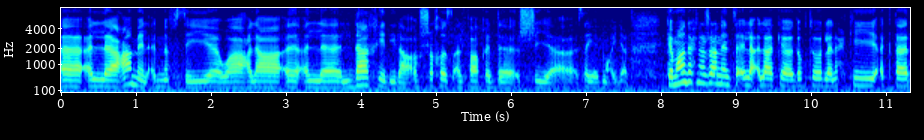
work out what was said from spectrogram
آه، العامل النفسي وعلى الداخلي للشخص الفاقد الشيء سيد مؤيد. كمان رح نرجع ننتقل لك دكتور لنحكي أكثر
